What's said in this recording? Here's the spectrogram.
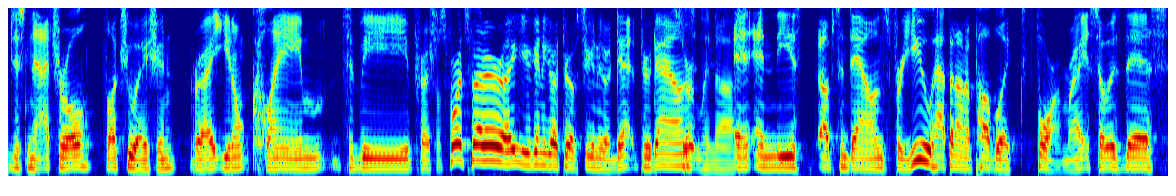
just natural fluctuation, right? You don't claim to be professional sports better, right? You're going to go through ups, you're going to go da- through downs. Certainly not. And, and these ups and downs for you happen on a public forum, right? So is this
